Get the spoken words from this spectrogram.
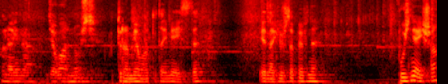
Kolejna działalność, która miała tutaj miejsce, jednak już zapewne późniejsza.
